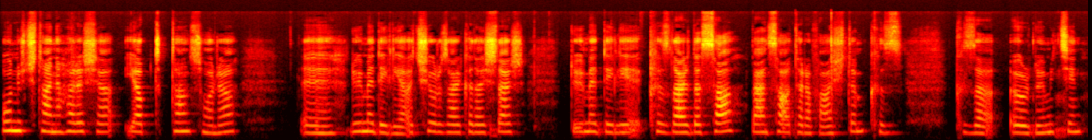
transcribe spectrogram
13 tane haraşa yaptıktan sonra e, düğme deliği açıyoruz arkadaşlar. Düğme deliği kızlarda sağ. Ben sağ tarafa açtım. Kız kıza ördüğüm için.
